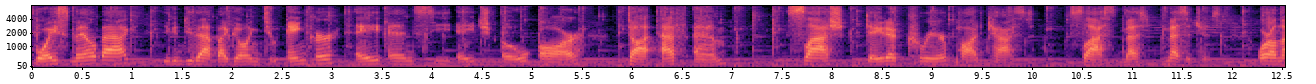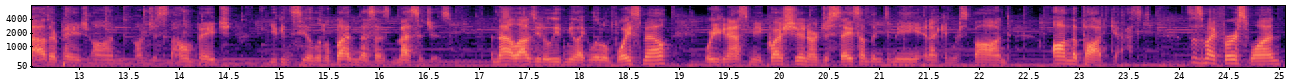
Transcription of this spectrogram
voicemail bag. You can do that by going to anchor, A N C H O R dot FM slash data career podcast slash mes- messages. Or on the other page on, on just the homepage, you can see a little button that says messages. And that allows you to leave me like a little voicemail where you can ask me a question or just say something to me and I can respond on the podcast. This is my first one.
